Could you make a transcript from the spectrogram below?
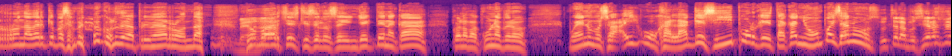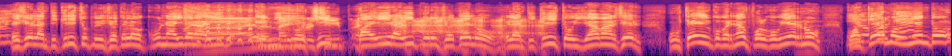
ronda a ver qué pasa primero con los de la primera ronda. No marches que se los inyecten acá con la vacuna, pero bueno, pues ay, ojalá que sí, porque está cañón, paisanos. ¿Tú te la pusieras, Piolín? Es el anticristo, pero yo te la vacuna, ahí van a ir, Ah, el el microchip microchip. va a ir ahí, pero yo te lo, el anticristo, y ya van a ser ustedes gobernados por el gobierno. Cualquier movimiento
